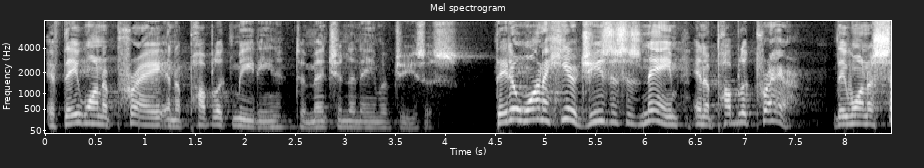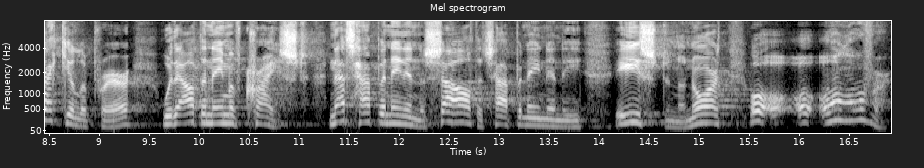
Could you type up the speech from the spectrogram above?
if they want to pray in a public meeting to mention the name of Jesus. They don't want to hear Jesus' name in a public prayer. They want a secular prayer without the name of Christ. And that's happening in the South, it's happening in the East and the North, all, all, all, over.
